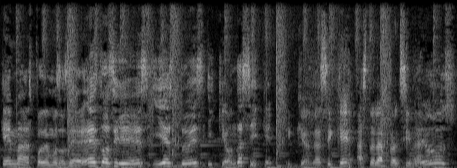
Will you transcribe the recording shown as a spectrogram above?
¿qué más podemos hacer? Esto sí es, y esto es, y qué onda sí que. Y qué onda sí que, hasta la próxima. Adiós.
